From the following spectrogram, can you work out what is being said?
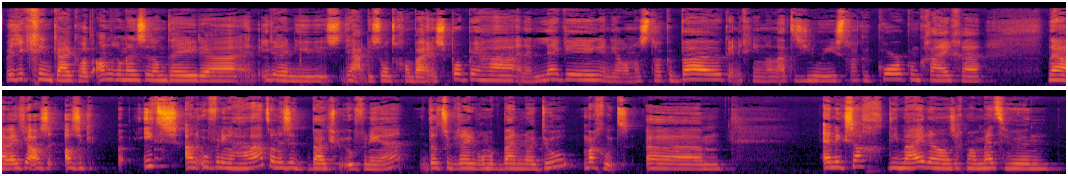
weet je, ik ging kijken wat andere mensen dan deden. En iedereen die, ja, die stond gewoon bij een sport BH en een legging. En die had allemaal strakke buik. En die gingen dan laten zien hoe je een strakke core kon krijgen. Nou, weet je, als, als ik iets aan oefeningen haat, dan is het buikspieroefeningen. Dat is ook de reden waarom ik bijna nooit doe. Maar goed. Um, en ik zag die meiden dan zeg maar met hun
